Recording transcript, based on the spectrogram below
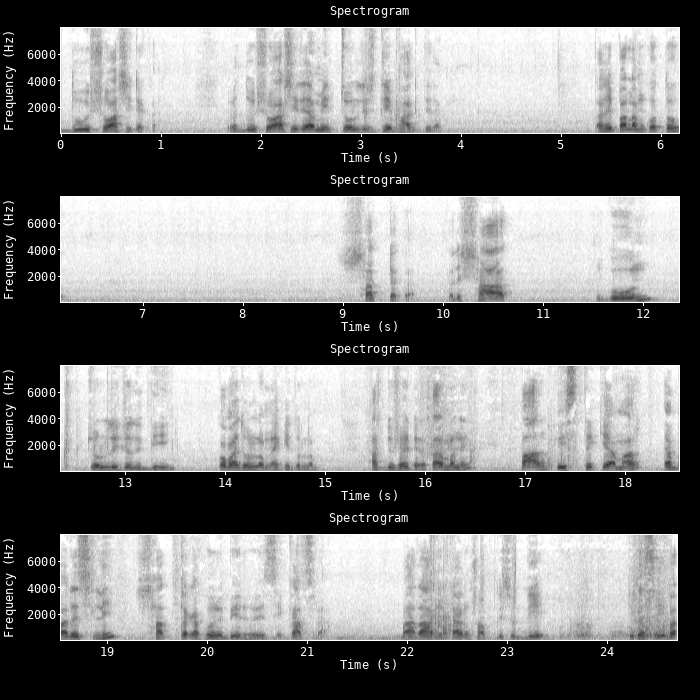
দুইশো আশি টাকা। এবার দুইশো আশিরে আমি চল্লিশ দিয়ে ভাগ দিলাম। তাহলে পালাম কত? ষাট টাকা। তাহলে সাত গুণ চল্লিশ যদি দিই, কমায় ধরলাম না, একই ধরলাম আর দুশো টাকা। তার মানে পার পিস থেকে আমার অ্যাভারেজলি সাত টাকা করে বের হয়েছে কাঁচরা বা রাং টাং সব কিছু দিয়ে। ঠিক আছে, এবার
